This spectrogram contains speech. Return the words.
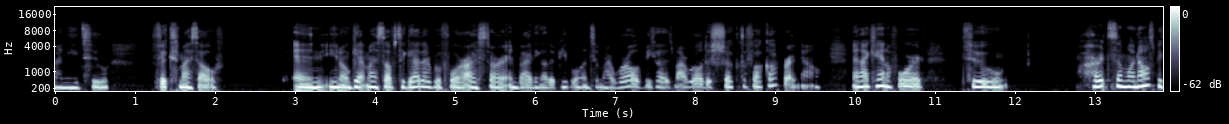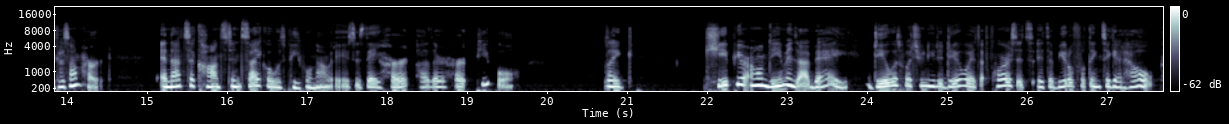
I need to fix myself and you know get myself together before I start inviting other people into my world because my world is shook the fuck up right now and I can't afford to hurt someone else because I'm hurt. And that's a constant cycle with people nowadays is they hurt other hurt people. Like keep your own demons at bay. deal with what you need to deal with. Of course, it's it's a beautiful thing to get help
